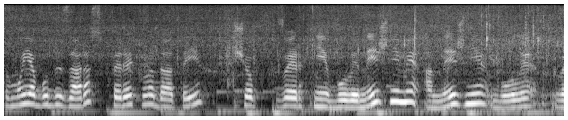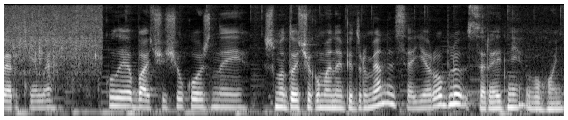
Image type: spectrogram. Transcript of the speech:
Тому я буду зараз перекладати їх, щоб верхні були нижніми, а нижні були верхніми. Коли я бачу, що кожний шматочок у мене підрумянився, я роблю середній вогонь.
